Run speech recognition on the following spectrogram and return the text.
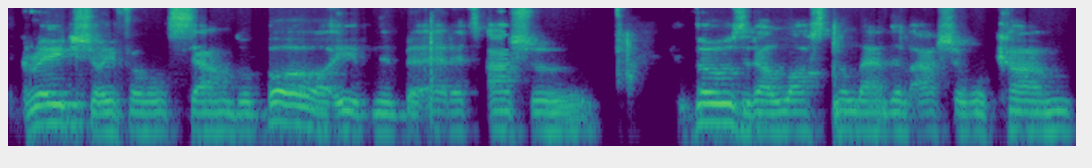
the great Shofar will sound Obo, even Be'eretz Ashur. Those that are lost in the land of Asher will come,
